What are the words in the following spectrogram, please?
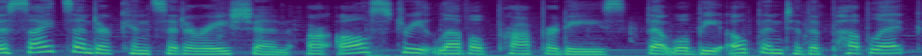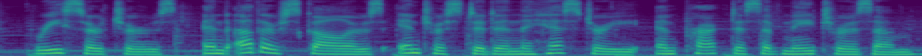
The sites under consideration are all street level properties that will be open to the public, researchers, and other scholars interested in the history and practice of naturism.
